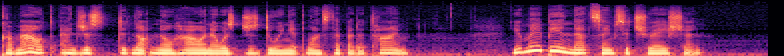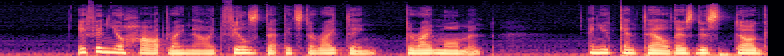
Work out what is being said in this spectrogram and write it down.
come out. I just did not know how, and I was just doing it one step at a time. You may be in that same situation. If in your heart right now it feels that it's the right thing, the right moment, and you can tell there's this tug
